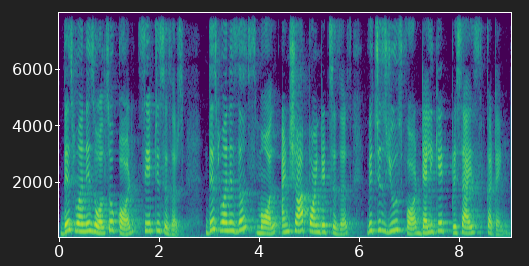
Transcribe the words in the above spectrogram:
This one is also called safety scissors. This one is the small and sharp pointed scissors which is used for delicate precise cutting.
